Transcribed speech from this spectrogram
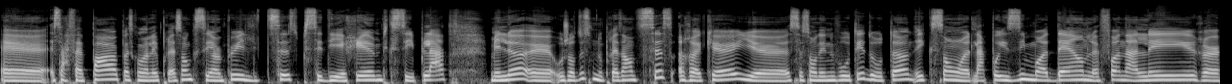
ça fait peur parce qu'on a l'impression que c'est un peu élitiste, puis c'est des rimes, puis que c'est plate. Mais là, aujourd'hui, ça nous présente six recueils. ce sont des nouveautés d'automne et qui sont de la poésie moderne moderne, le fun à lire, euh,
